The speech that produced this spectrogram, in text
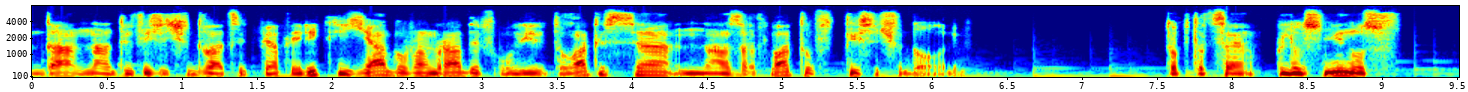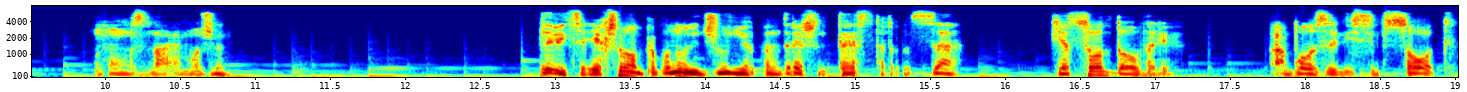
да, на 2025 рік, я би вам радив орієнтуватися на зарплату в 1000 доларів. Тобто це плюс-мінус, ну не знаю, може. Дивіться, якщо вам пропонують Junior Penetration Tester за 500 доларів або за 800,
